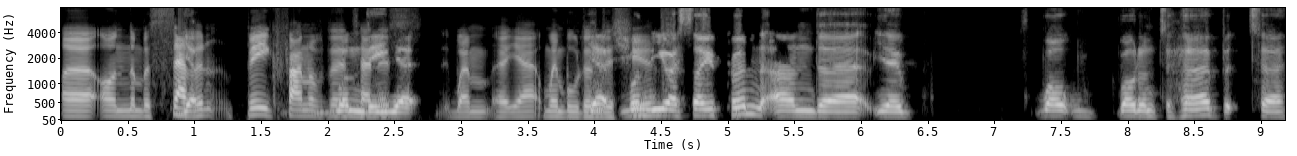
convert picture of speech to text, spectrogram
uh, on number seven. Big fan of the Won the, tennis. uh, Wem- uh, yeah, Wimbledon yeah, this won the US Open, and uh, you know, well, well done to her. But uh,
